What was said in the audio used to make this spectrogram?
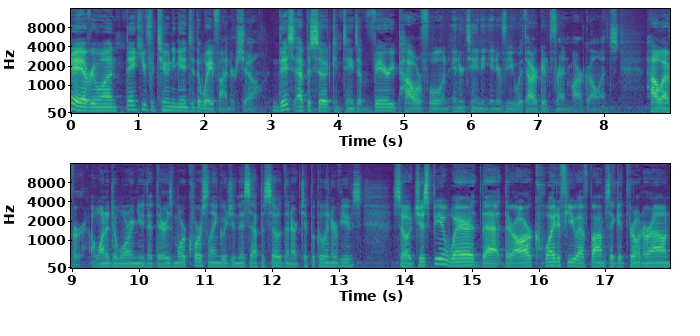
Hey everyone, thank you for tuning in to the Wayfinder Show. This episode contains a very powerful and entertaining interview with our good friend Mark Owens. However, I wanted to warn you that there is more coarse language in this episode than our typical interviews. So just be aware that there are quite a few F bombs that get thrown around.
